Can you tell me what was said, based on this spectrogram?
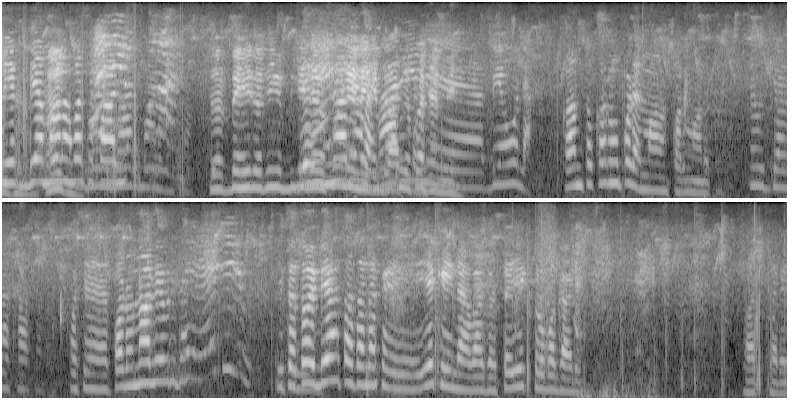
ને એક બે માણસ પાસે પાડી બે મારી બીજા બે ઓલા. કામ તો કરવું પડે ને માણસ પ્રમાણે પછી પડો ના લેવડી થાય? એ તો તોય બે હતા તા નાખે એકેય ના વાગે તો એક તો વગાડે. વાત કરે.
